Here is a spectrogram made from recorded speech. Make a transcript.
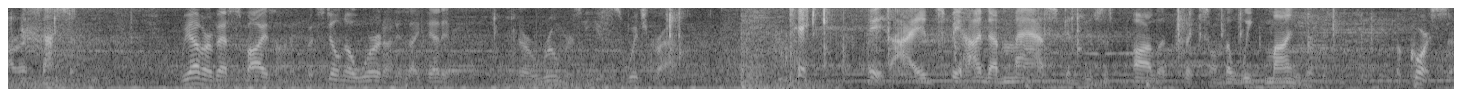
our assassin? We have our best spies on him, but still no word on his identity. There are rumors he uses witchcraft. he hides behind a mask and uses parlor tricks on the weak-minded. Of course, sir.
